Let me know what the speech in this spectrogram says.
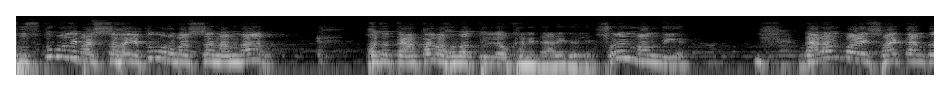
দুস্থ বলে বাদশা হয়, এত বড় বাদশা নামদার। হয়তো তাতা রহমাতুল্লাহ ওখানে দাঁড়িয়ে রইলেন। শোনেন মন দিয়ে। দাঁড়ান পরে শয়তান তো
